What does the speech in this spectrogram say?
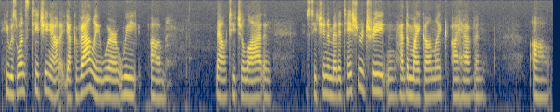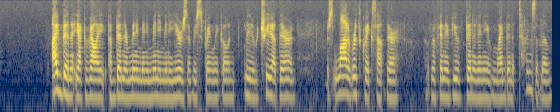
he was once teaching out at Yucca Valley, where we um, now teach a lot, and he was teaching a meditation retreat and had the mic on like I have. And uh, I've been at Yucca Valley. I've been there many, many, many, many years. Every spring we go and lead a retreat out there, and there's a lot of earthquakes out there. I don't know if any of you have been at any of them. I've been at tons of them.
